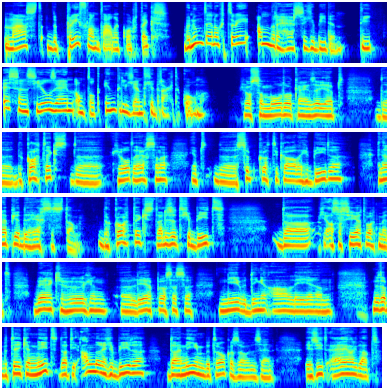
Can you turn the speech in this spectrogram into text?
Naast de prefrontale cortex benoemt hij nog twee andere hersengebieden die essentieel zijn om tot intelligent gedrag te komen. Grosso modo kan je zeggen, je hebt de, de cortex, de grote hersenen, je hebt de subcorticale gebieden en dan heb je de hersenstam. De cortex, dat is het gebied dat geassocieerd wordt met werkgeheugen, uh, leerprocessen, nieuwe dingen aanleren. Nu, dat betekent niet dat die andere gebieden daar niet in betrokken zouden zijn. Je ziet eigenlijk dat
